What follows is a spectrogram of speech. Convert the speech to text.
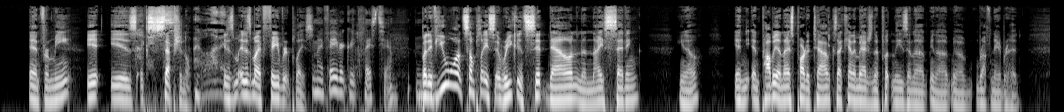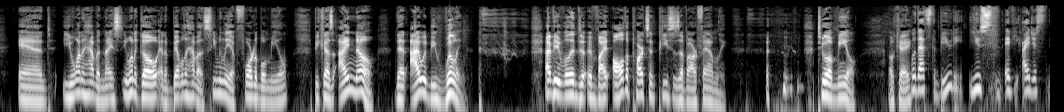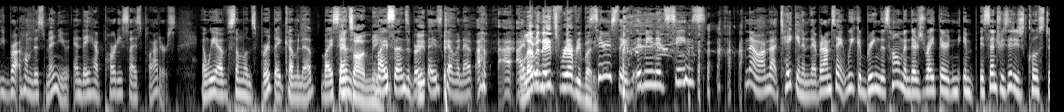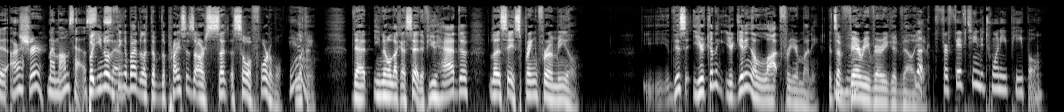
and for me, it is exceptional. I love it. It is it is my favorite place. My favorite Greek place, too. But if you want some place where you can sit down in a nice setting, you know, in in probably a nice part of town, because I can't imagine they're putting these in a you know you know rough neighborhood, and you want to have a nice, you want to go and be able to have a seemingly affordable meal, because I know that I would be willing, I'd be willing to invite all the parts and pieces of our family to a meal. Okay, Well, that's the beauty. You, if I just you brought home this menu, and they have party sized platters, and we have someone's birthday coming up. My son's on me. My son's birthday's coming up. I, I, I think- lemonades for everybody. Seriously, I mean, it seems. No, I'm not taking him there, but I'm saying we could bring this home, and there's right there in, in Century City is close to our Sure. my mom's house. But you know the thing about it, like the, the prices are such, so affordable Yeah. looking that you know, like I said, if you had to let's say spring for a meal, this you're gonna you're getting a lot for your money. It's a very very good value. Mm-hmm. look for 15 to 20 people,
